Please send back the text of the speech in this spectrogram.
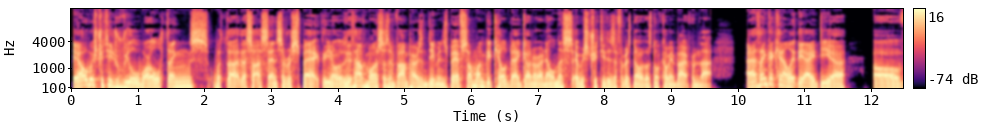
it always treated real world things with that, that sort of sense of respect. You know, you'd have monsters and vampires and demons, but if someone get killed by a gun or an illness, it was treated as if it was no, there's no coming back from that. And I think I kind of like the idea of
